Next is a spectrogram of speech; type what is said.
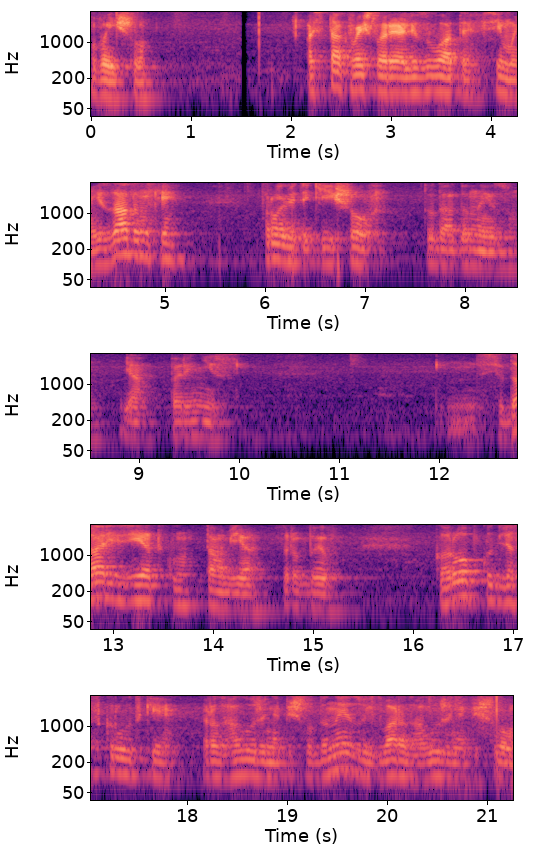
вийшло. Ось так вийшло реалізувати всі мої задумки. Провід, який йшов туди донизу, я переніс сюди розетку. Там я зробив коробку для скрутки. Розгалуження пішло донизу, і два розгалуження пішло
